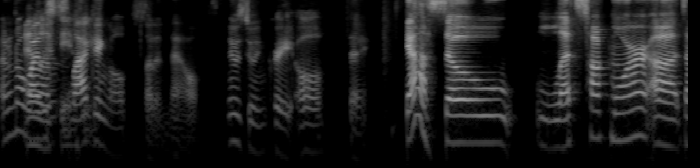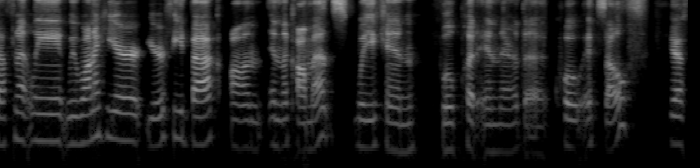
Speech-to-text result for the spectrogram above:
I don't know why this is you. lacking all of a sudden now. It was doing great all day. yeah so let's talk more uh definitely we want to hear your feedback on in the comments we can we'll put in there the quote itself Yes.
